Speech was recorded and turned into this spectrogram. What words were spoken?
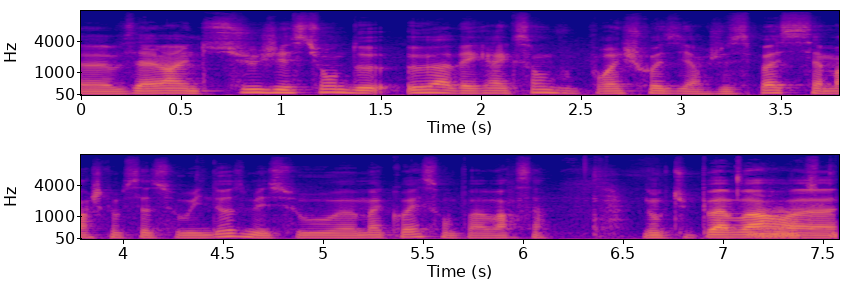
euh, vous allez avoir une suggestion de E avec accent que vous pourrez choisir. Je sais pas si ça marche comme ça sous Windows, mais sous euh, macOS on peut avoir ça. Donc tu peux avoir, euh,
